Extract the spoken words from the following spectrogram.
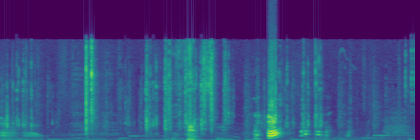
I don't know. That's me.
